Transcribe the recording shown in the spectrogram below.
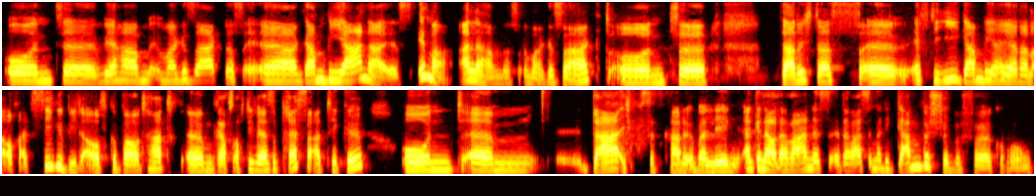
Und äh, wir haben immer gesagt, dass er Gambianer ist. Immer. Alle haben das immer gesagt. Und äh, dadurch, dass äh, FDI Gambia ja dann auch als Zielgebiet aufgebaut hat, ähm, gab es auch diverse Presseartikel. Und ähm, da, ich muss jetzt gerade überlegen, ah, genau, da waren es, da war es immer die gambische Bevölkerung,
